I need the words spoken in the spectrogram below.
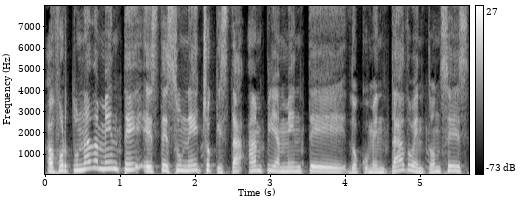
Afortunadamente, este es un hecho que está ampliamente documentado, entonces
